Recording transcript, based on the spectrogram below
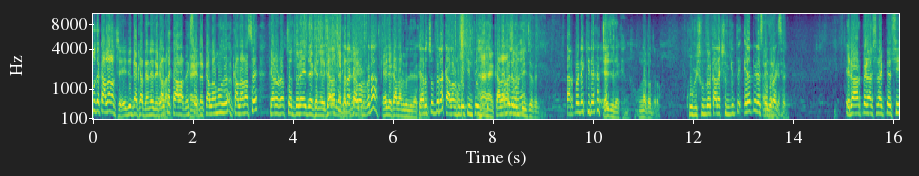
মধ্যে কালার আছে। এই যে দেখা দেন এই যে এটাতে colour দেখছেন? এটা কালার কালার আছে। তেরোটা চোদ্দটা এই দেখেন তেরো, কালার হবে না? এই যে কালার গুলি দেখেন। তেরো চোদ্দটা কালার হবে কিন্তু হ্যাঁ, হ্যাঁ, colour আছে পেয়ে যাবেন। তারপর এটা কি দেখাচ্ছে? এই যে দেখেন অন্যটা ধরো। খুবই সুন্দর কালেকশন কিন্তু এরা প্রাইস এই কত রাখছেন? এটা আর প্রাইস রাখতেছি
